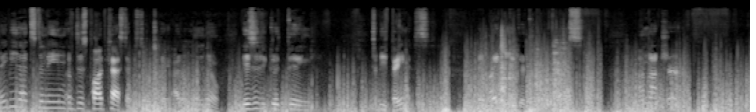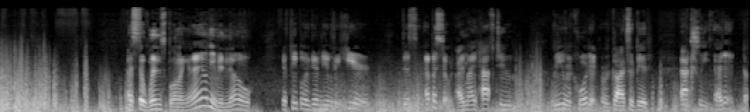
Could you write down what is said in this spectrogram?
Maybe that's the name of this podcast episode today. I don't really know. Is it a good thing to be famous? It might be a good thing to be. I'm not sure. As the wind's blowing, and I don't even know if people are going to be able to hear this episode. I might have to re record it, or God forbid, actually edit the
